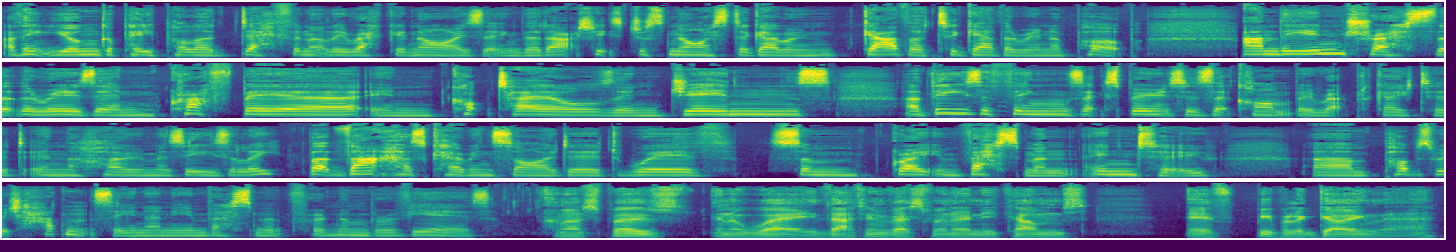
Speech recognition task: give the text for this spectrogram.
I think younger people are definitely recognising that actually it's just nice to go and gather together in a pub. And the interest that there is in craft beer, in cocktails, in gins, uh, these are things, experiences that can't be replicated in the home as easily. But that has coincided with some great investment into um, pubs which hadn't seen any investment for a number of years. And I suppose, in a way, that investment only comes if people are going there.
